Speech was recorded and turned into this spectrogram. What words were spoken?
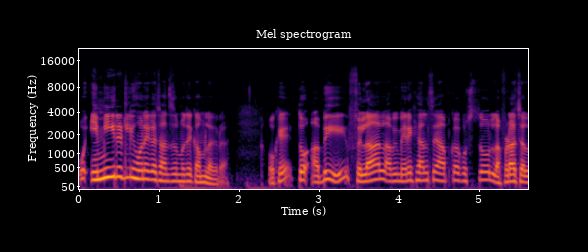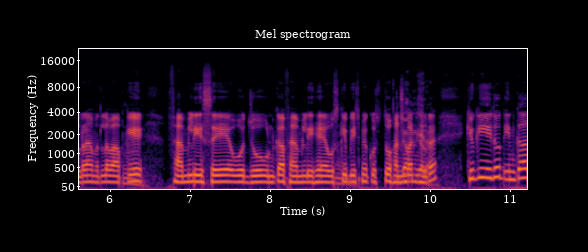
वो इमीडिएटली होने का चांसेस मुझे कम लग रहा है। ओके? okay, तो अभी फ़िलहाल अभी मेरे ख्याल से आपका कुछ तो लफड़ा चल रहा है मतलब आपके फैमिली से वो जो उनका फैमिली है उसके बीच में कुछ तो हनबन चल रहा। है। क्योंकि ये जो इनका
